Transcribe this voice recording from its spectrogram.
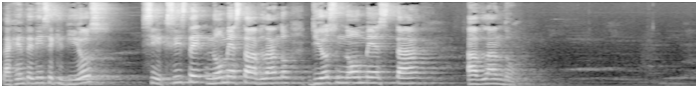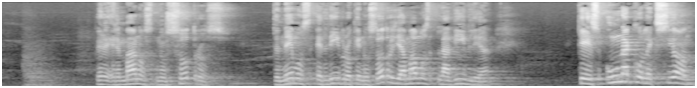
La gente dice que Dios, si existe, no me está hablando. Dios no me está hablando. Pero hermanos, nosotros tenemos el libro que nosotros llamamos la Biblia, que es una colección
